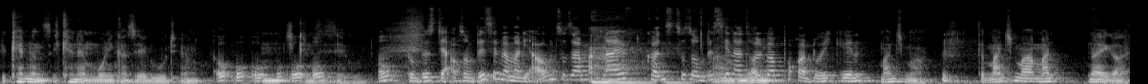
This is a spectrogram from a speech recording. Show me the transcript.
Wir kennen uns, ich kenne Monika sehr gut, ja. Oh, oh, oh, Hm, oh, ich oh, kenne oh. sie sehr gut. Oh, du bist ja auch so ein bisschen, wenn man die Augen zusammenkneift, könntest du so ein bisschen Ah, als. Oliver Pocher durchgehen. Manchmal. manchmal, man, na egal.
